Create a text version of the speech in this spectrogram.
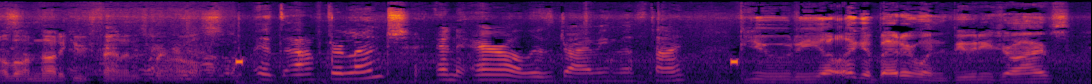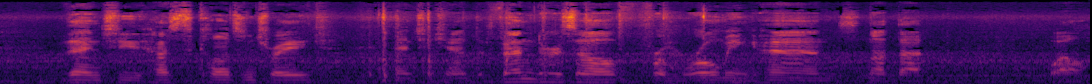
Although I'm not a huge fan of the spring rolls. It's after lunch, and Errol is driving this time. Beauty, I like it better when Beauty drives. Then she has to concentrate and she can't defend herself from roaming hands. Not that, well.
